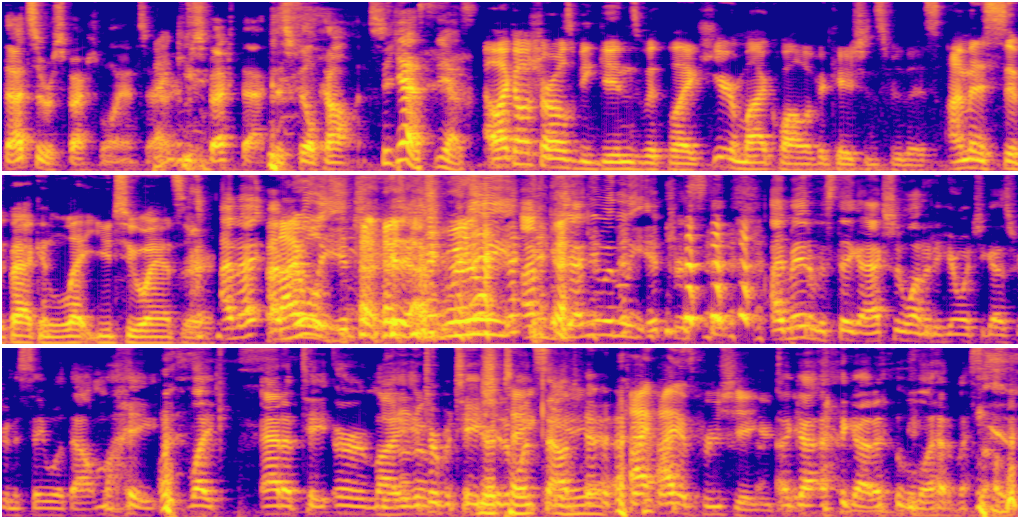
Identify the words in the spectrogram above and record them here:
That's a respectable answer. Thank I you. respect that because Phil Collins. Yes, yes. I like how Charles begins with like, "Here are my qualifications for this." I'm gonna sit back and let you two answer. I'm, a- And I'm I will- really interested. I'm really, I'm genuinely interested. I made a mistake. I actually wanted to hear what you guys were going to say without my like adaptation or my No, no, no. interpretation of what take, sound. yeah, yeah. I, I appreciate your. I got, I got a little ahead of myself.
